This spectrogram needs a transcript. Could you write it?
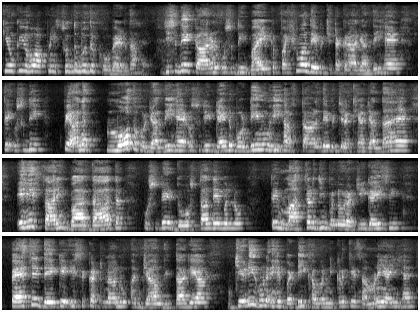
ਕਿਉਂਕਿ ਉਹ ਆਪਣੀ ਸੁੱਧ ਬੁੱਧ ਖੋ ਬੈਠਦਾ ਹੈ। ਜਿਸ ਦੇ ਕਾਰਨ ਉਸ ਦੀ ਬਾਈਕ ਪਸ਼ੂਆਂ ਦੇ ਵਿੱਚ ਟਕਰਾ ਜਾਂਦੀ ਹੈ ਤੇ ਉਸ ਦੀ ਭਿਆਨਕ ਮੌਤ ਹੋ ਜਾਂਦੀ ਹੈ। ਉਸ ਦੀ ਡੈੱਡ ਬੋਡੀ ਨੂੰ ਹੀ ਹਸਪਤਾਲ ਦੇ ਵਿੱਚ ਰੱਖਿਆ ਜਾਂਦਾ ਹੈ। ਇਹ ਸਾਰੀ ਵਾਰਦਾਤ ਉਸ ਦੇ ਦੋਸਤਾਂ ਦੇ ਵੱਲੋਂ ਤੇ ਮਾਸਟਰ ਜੀ ਵੱਲੋਂ ਰਚੀ ਗਈ ਸੀ। ਪੈਸੇ ਦੇ ਕੇ ਇਸ ਘਟਨਾ ਨੂੰ ਅੰਜਾਮ ਦਿੱਤਾ ਗਿਆ, ਜਿਹੜੀ ਹੁਣ ਇਹ ਵੱਡੀ ਖਬਰ ਨਿਕਲ ਕੇ ਸਾਹਮਣੇ ਆਈ ਹੈ।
